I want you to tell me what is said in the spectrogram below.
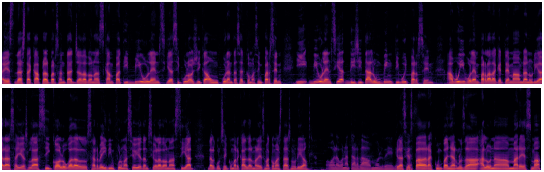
és destacable el percentatge de dones que han patit violència violència psicològica, un 47,5%, i violència digital, un 28%. Avui volem parlar d'aquest tema amb la Núria Arassa, i és la psicòloga del Servei d'Informació i Atenció a la Dona, CIAT, del Consell Comarcal del Maresme. Com estàs, Núria? Hola, bona tarda, molt bé, gràcies. Gràcies per acompanyar-nos a, a l'Ona Maresme.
